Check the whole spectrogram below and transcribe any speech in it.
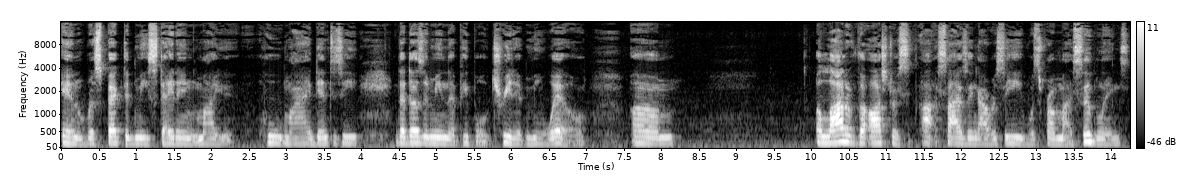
and respected me stating my who my identity, that doesn't mean that people treated me well. Um, a lot of the ostracizing I received was from my siblings,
